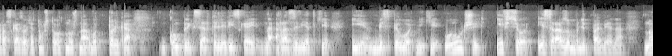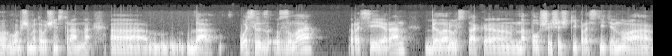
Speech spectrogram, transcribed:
рассказывать о том, что вот нужно вот только комплексы артиллерийской разведки и беспилотники улучшить, и все, и сразу будет победа. Ну, в общем, это очень странно. Э, да, осель зла, Россия, Иран, Беларусь так э, на полшишечки, простите, ну а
